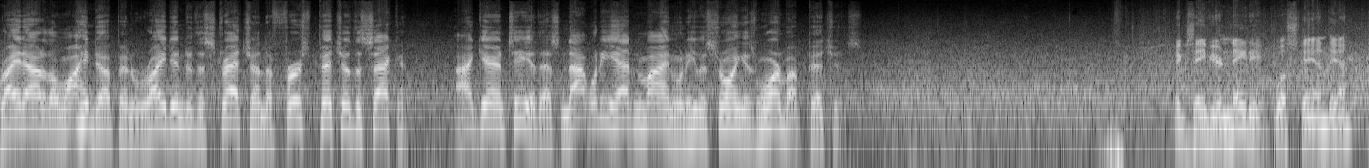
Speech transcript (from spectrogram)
Right out of the windup and right into the stretch on the first pitch of the second. I guarantee you that's not what he had in mind when he was throwing his warm-up pitches. Xavier Nady will stand in.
